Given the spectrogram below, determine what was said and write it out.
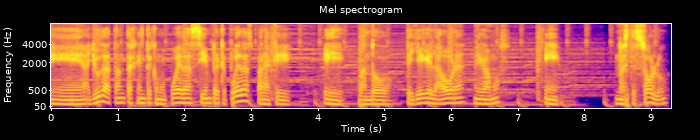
Eh, ayuda a tanta gente como puedas, siempre que puedas, para que eh, cuando te llegue la hora, digamos, eh, no estés solo,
